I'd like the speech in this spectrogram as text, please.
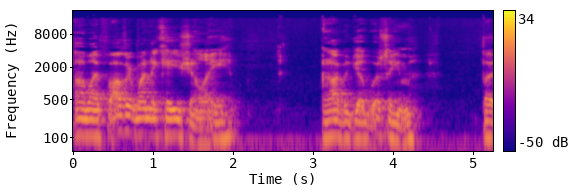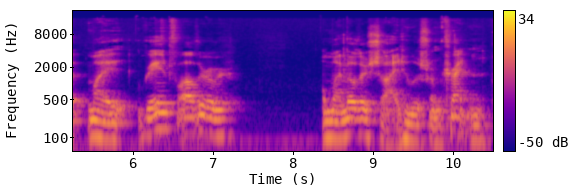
Uh, my father went occasionally, and I would go with him. But my grandfather on my mother's side, who was from Trenton,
